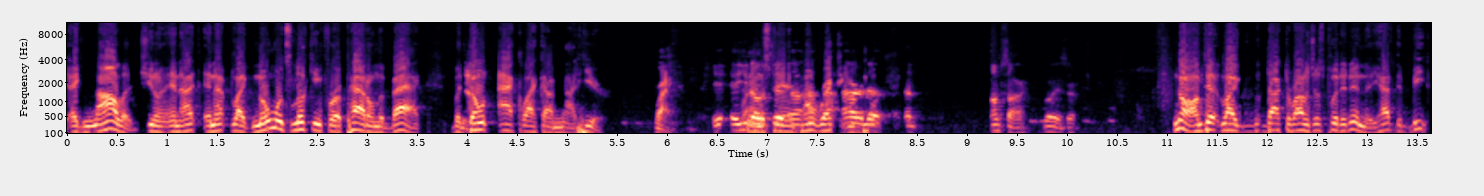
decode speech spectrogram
yeah. acknowledge, you know, and I and I, like no one's looking for a pat on the back, but no. don't act like I'm not here. Right. You, you know, uh, I, I heard a, a, I'm sorry. Go ahead, sir. No, I'm just like Dr. Rollins just put it in there. You have to be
